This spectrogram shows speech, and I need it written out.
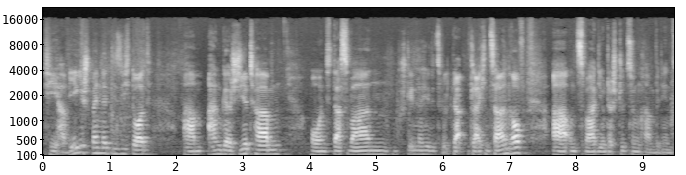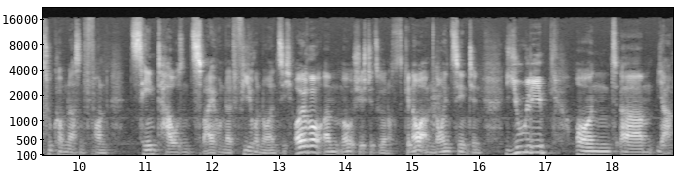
THW gespendet, die sich dort ähm, engagiert haben. Und das waren, stehen da hier die gleichen Zahlen drauf. Ah, und zwar die Unterstützung haben wir denen zukommen lassen von 10.294 Euro. oh, hier steht sogar noch genau am 19. Juli. Und ähm, ja,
